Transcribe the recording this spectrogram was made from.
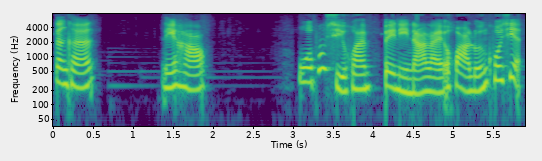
邓肯，你好。我不喜欢被你拿来画轮廓线，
